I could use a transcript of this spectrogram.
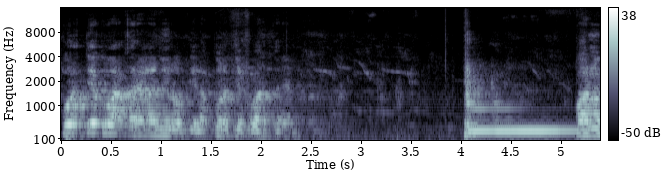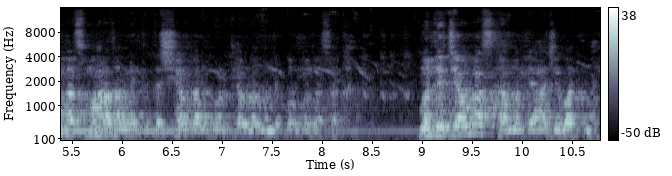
प्रत्येक वारकऱ्याला निरोप दिला प्रत्येक वारकऱ्याला भानुदास महाराजांनी तिथं शेंगान गुळ ठेवला म्हणले कुर्मदासा खा. म्हणले जेवलास का? म्हणले अजिबात नाही.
